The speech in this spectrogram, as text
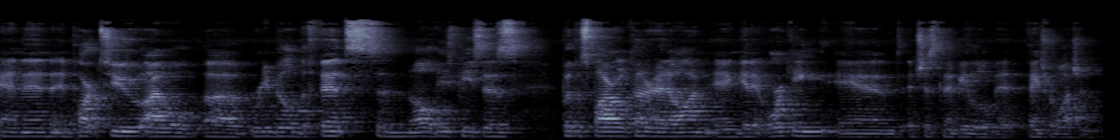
and then in part two, I will uh, rebuild the fence and all these pieces put the spiral cutter head on and get it working and it's just gonna be a little bit. Thanks for watching.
